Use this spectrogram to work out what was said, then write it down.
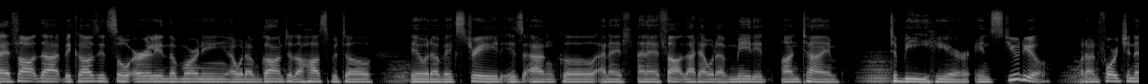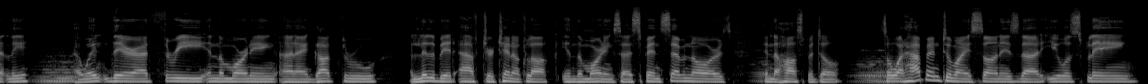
I thought that because it's so early in the morning, I would have gone to the hospital. They would have x-rayed his ankle, and I and I thought that I would have made it on time to be here in studio. But unfortunately, I went there at three in the morning, and I got through a little bit after 10 o'clock in the morning. So I spent seven hours in the hospital. So what happened to my son is that he was playing.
